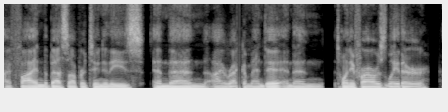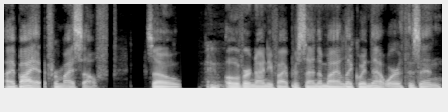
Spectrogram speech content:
I find the best opportunities, and then I recommend it. And then 24 hours later, I buy it for myself. So. Mm. over 95% of my liquid net worth is in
